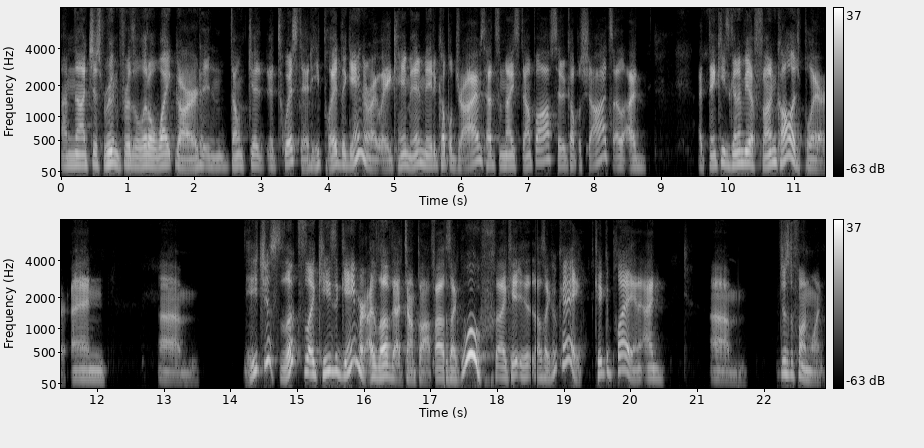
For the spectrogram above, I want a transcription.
I'm not just rooting for the little white guard and don't get it twisted. He played the game the right way. He came in, made a couple drives, had some nice dump offs, hit a couple shots. I I, I think he's going to be a fun college player. And um, he just looks like he's a gamer. I love that dump off. I was like, woo! Like I was like, okay, kid could play, and I, um, just a fun one.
